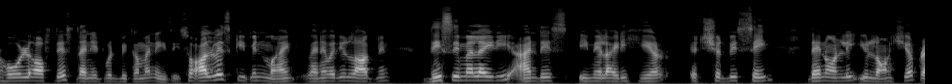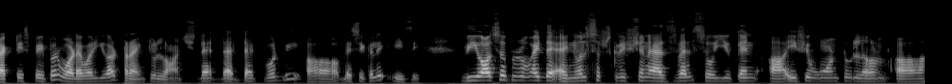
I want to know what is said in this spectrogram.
hold of this then it would become an easy. So always keep in mind whenever you log in this email id and this email id here it should be same then only you launch your practice paper whatever you are trying to launch. That that that would be uh, basically easy. We also provide the annual subscription as well. So you can uh, if you want to learn uh,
